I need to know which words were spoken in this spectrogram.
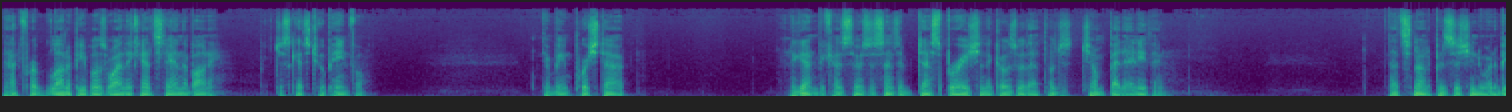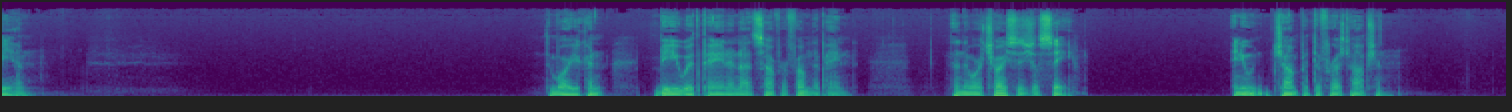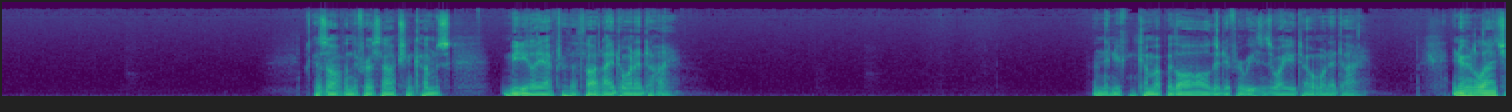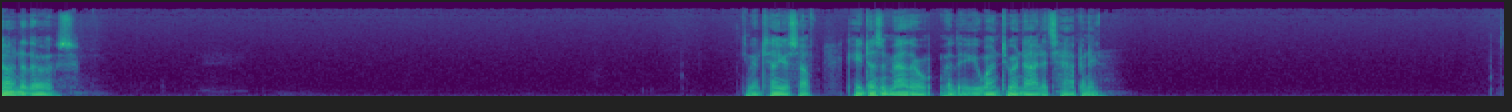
That, for a lot of people, is why they can't stay in the body. It just gets too painful. They're being pushed out. And again, because there's a sense of desperation that goes with that, they'll just jump at anything. That's not a position you want to be in. the more you can be with pain and not suffer from the pain, then the more choices you'll see. And you jump at the first option. Because often the first option comes immediately after the thought, I don't want to die. And then you can come up with all the different reasons why you don't want to die. And you're going to latch on to those. You've got to tell yourself, okay, it doesn't matter whether you want to or not, it's happening.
